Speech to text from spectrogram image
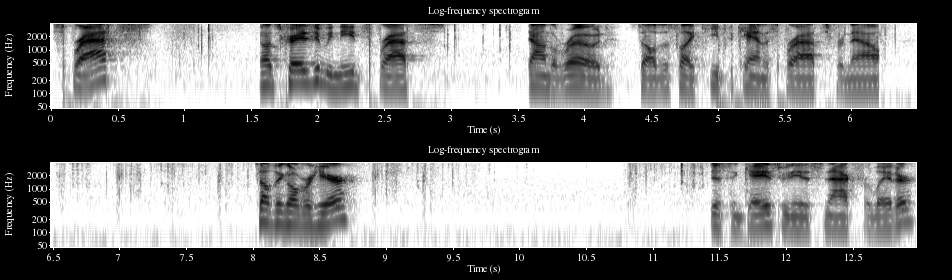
Sprats. No, it's crazy. We need sprats down the road. So I'll just like keep the can of sprats for now. Something over here. Just in case we need a snack for later.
